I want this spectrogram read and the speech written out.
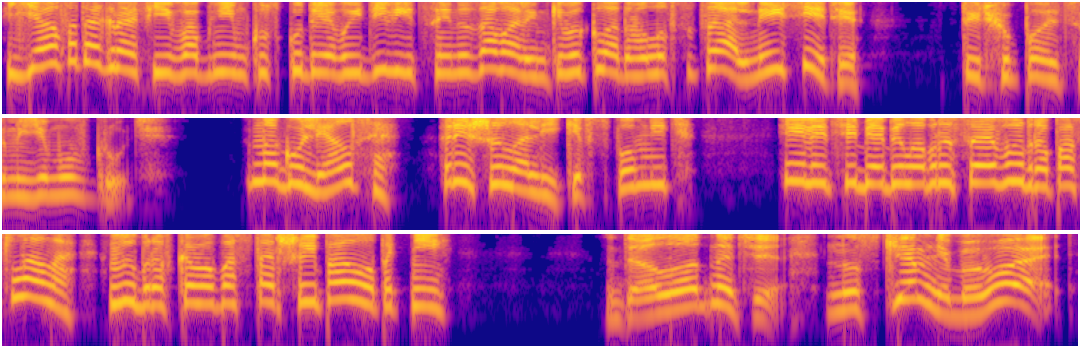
я фотографии в обнимку с кудрявой девицей на заваленке выкладывала в социальные сети». Тычу пальцем ему в грудь. «Нагулялся? Решила Лике вспомнить? Или тебя белобрысая выдра послала, выбрав кого постарше и поопытней?» «Да ладно тебе, ну с кем не бывает?»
